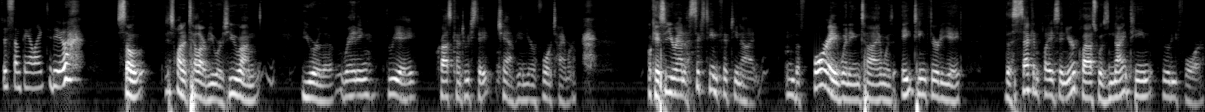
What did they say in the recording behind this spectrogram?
just something I like to do. So, just want to tell our viewers, you um you are the reigning 3A cross country state champion. You're a four timer. Okay, so you ran a 1659. The 4A winning time was 1838. The second place in your class was 1934.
